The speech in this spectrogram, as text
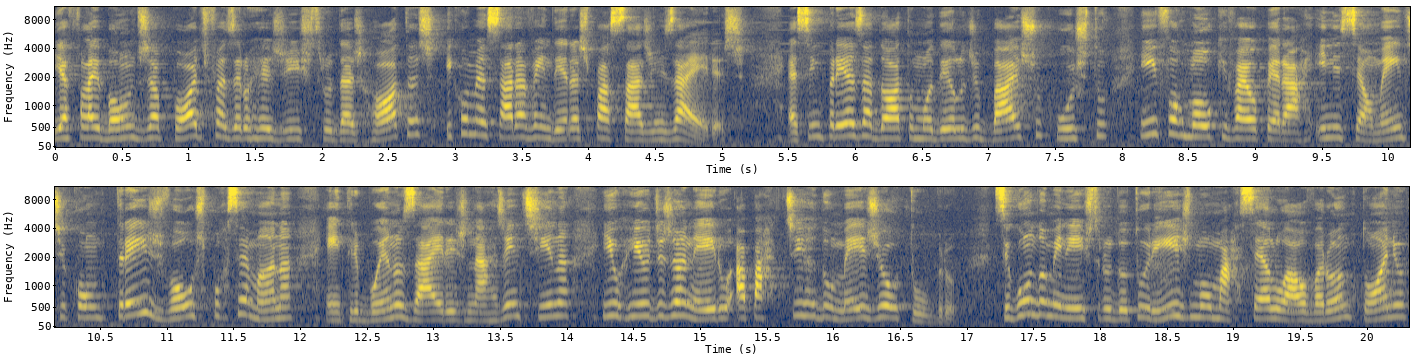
E a Flybond já pode fazer o registro das rotas e começar a vender as passagens aéreas. Essa empresa adota um modelo de baixo custo e informou que vai operar inicialmente com três voos por semana entre Buenos Aires, na Argentina, e o Rio de Janeiro a partir do mês de outubro. Segundo o ministro do Turismo, Marcelo Álvaro Antônio,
